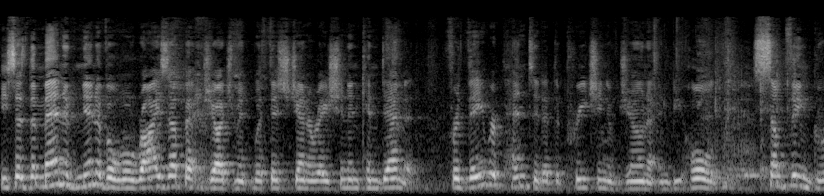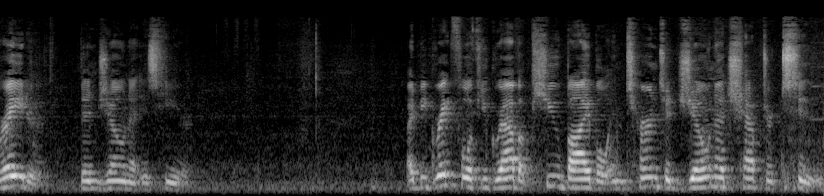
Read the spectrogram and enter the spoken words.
He says, The men of Nineveh will rise up at judgment with this generation and condemn it, for they repented at the preaching of Jonah, and behold, something greater than Jonah is here. I'd be grateful if you grab a Pew Bible and turn to Jonah chapter 2.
